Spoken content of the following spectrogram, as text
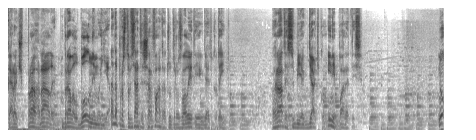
Коротше, програли. Бравл бол не моє. Треба просто взяти шарфата тут розвалити, як дядько, та й грати собі як дядько і не паритись. Ну,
